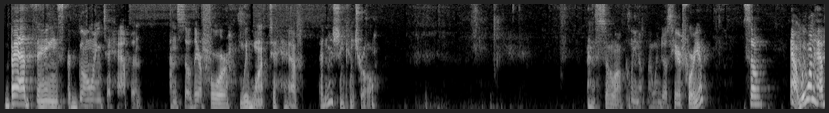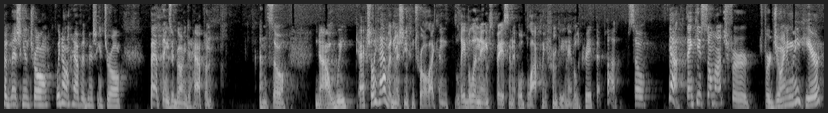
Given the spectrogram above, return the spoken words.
bad things are going to happen. And so therefore, we want to have admission control. And so I'll clean up my windows here for you. So yeah, we want to have admission control. If we don't have admission control, bad things are going to happen. And so now we actually have admission control. I can label a namespace and it will block me from being able to create that pod. So yeah, thank you so much for, for joining me here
